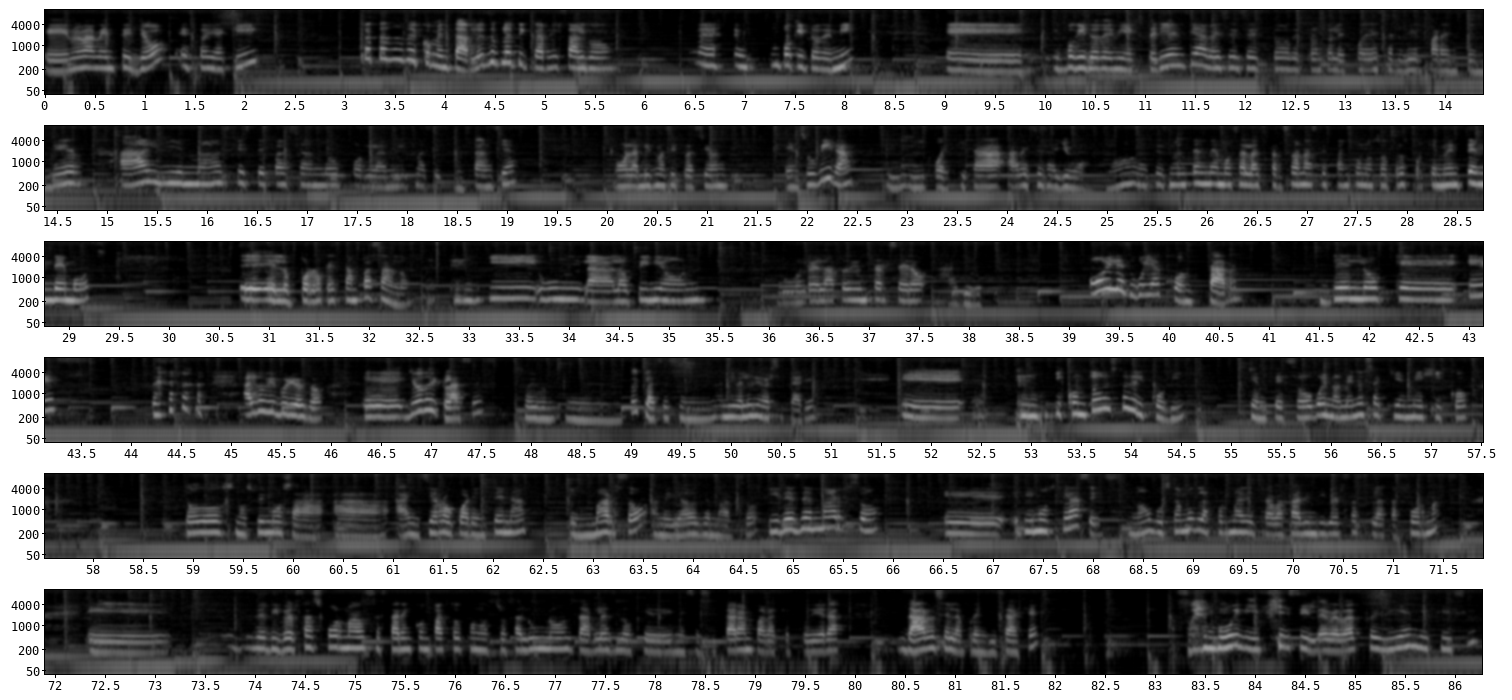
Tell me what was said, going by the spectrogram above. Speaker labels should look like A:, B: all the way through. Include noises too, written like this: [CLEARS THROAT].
A: Eh, nuevamente yo estoy aquí tratando de comentarles, de platicarles algo, eh, un poquito de mí, eh, un poquito de mi experiencia. A veces esto de pronto les puede servir para entender a alguien más que esté pasando por la misma circunstancia o la misma situación en su vida y, pues quizá a veces ayuda, veces no entendemos a las personas que están con nosotros porque no entendemos eh, por lo que están pasando. [CLEARS THROAT] Y la, opinión o el relato de un tercero ayuda. Hoy les voy a contar de lo que es [LAUGHS] algo bien curioso. Eh, yo doy clases, doy clases a nivel universitario. Eh, [CLEARS THROAT] y con todo esto del COVID que empezó, bueno, al menos aquí en México, todos nos fuimos a, encierro cuarentena en marzo, a mediados de marzo, y desde marzo eh, dimos clases, ¿no? Buscamos la forma de trabajar en diversas plataformas, eh, de diversas formas, estar en contacto con nuestros alumnos, darles lo que necesitaran para que pudiera darse el aprendizaje fue [LAUGHS] muy difícil, de verdad fue bien difícil.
